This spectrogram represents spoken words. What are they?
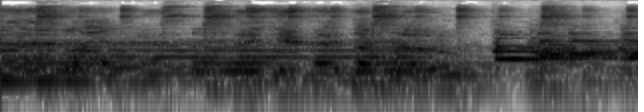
They give me the blues.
